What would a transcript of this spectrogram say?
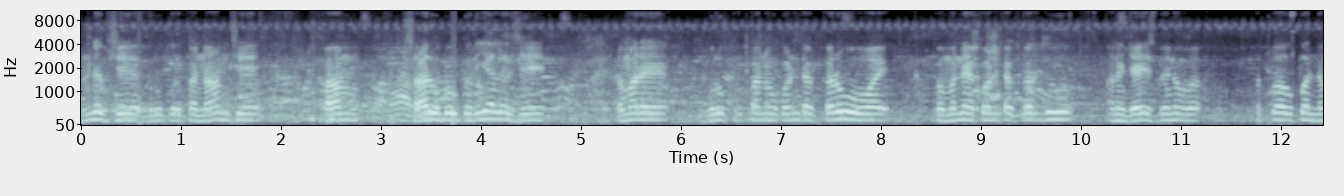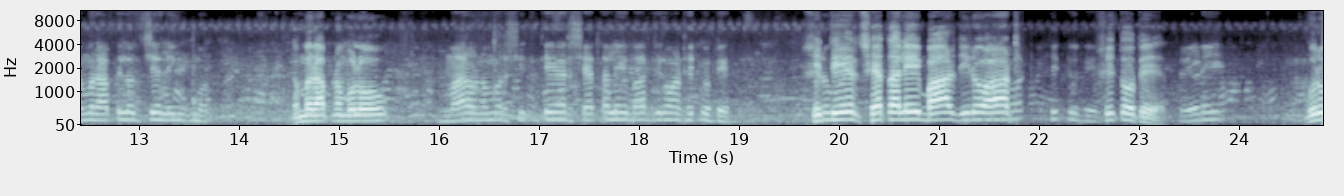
મંડપ છે ગુરુ કૃપા નામ છે કામ સારું બહુ કરિયાલે છે. તમારે ગુરુ કૃપાનો કોન્ટેક્ટ કરવો હોય તો મને કોન્ટેક્ટ કરજો અને જયેશભાઈનો અથવા ઉપર નંબર આપેલો જ છે લિંકમાં. નંબર આપનો બોલો. મારો નંબર સિત્તેર છેતાલીસ બાર જીરો આઠ એકોતેર. સિત્તેર છેતાલીસ બાર જીરો આઠ. સિત્તોતેર. ગુરુકૃપા ગુરુ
